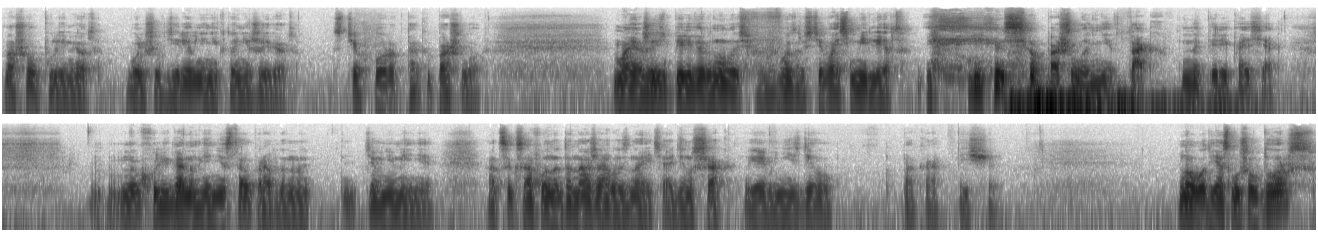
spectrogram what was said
нашел пулемет. Больше в деревне никто не живет. С тех пор так и пошло. Моя жизнь перевернулась в возрасте 8 лет. И все пошло не так, наперекосяк. Ну, хулиганом я не стал, правда, но тем не менее. От саксофона до ножа, вы знаете, один шаг. Я его не сделал пока еще. Но вот я слушал Дорс,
